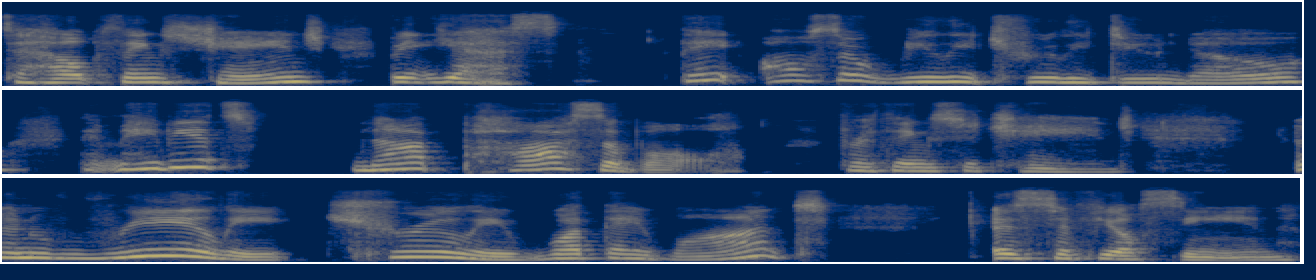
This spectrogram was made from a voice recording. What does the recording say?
to help things change. But yes, they also really truly do know that maybe it's not possible for things to change. And really, truly, what they want is to feel seen,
